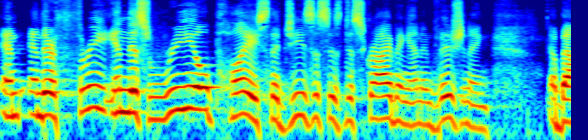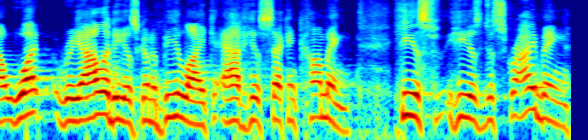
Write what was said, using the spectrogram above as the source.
And, and there are three in this real place that Jesus is describing and envisioning about what reality is going to be like at his second coming he is, he is describing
